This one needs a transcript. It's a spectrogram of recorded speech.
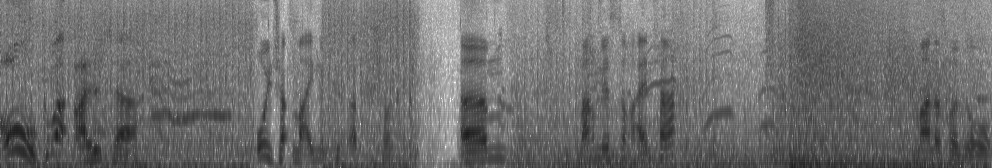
Oh, guck mal, Alter. Oh, ich habe meinen eigenen Typ abgeschossen. Ähm, machen wir es doch einfach. Wir machen das mal so.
